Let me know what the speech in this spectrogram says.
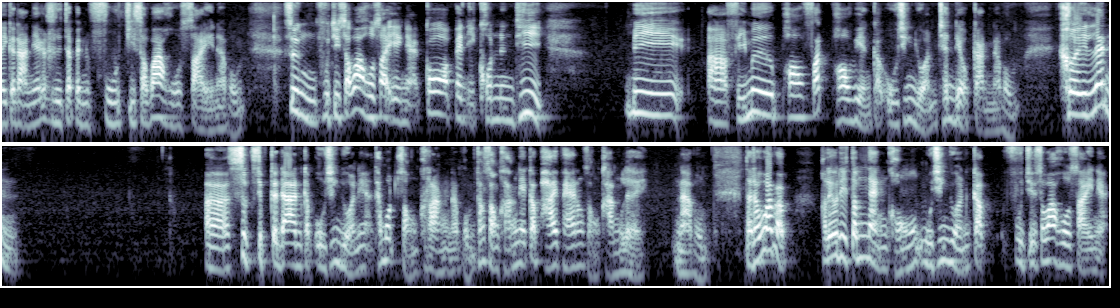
ในกระดานนี้ก็คือจะเป็นฟูจิซาวะโฮไซนะครับผมซึ่งฟูจิซาวะโฮไซเองเนี่ยก็เป็นอีกคนหนึ่งที่มีฝีมือพอฟัดพอเหวี่ยงกับอูชิงหยวน เช่นเดียวกันนะผมเคยเล่นศึกสิบกระดานกับอูชิงหยวนเนี่ยทั้งหมดสองครั้งนะผมทั้งสองครั้งเนี่ยก็พ่ายแพ้ทั้งสองครั้งเลยนะผมแต่ถ้าว่าแบบเขาเรียกว่าดีตำแหน่งของอูชิงหยวนกับ ฟูจิซาวะโฮไซเนี่ย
